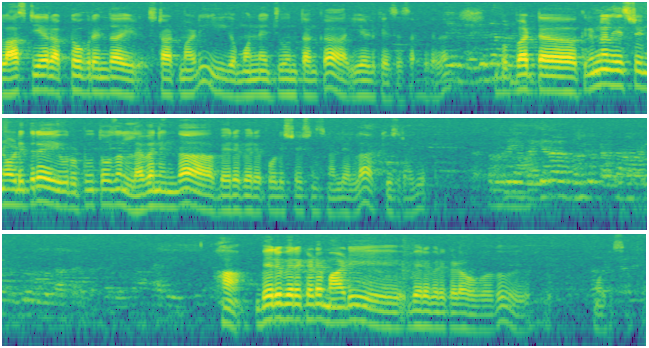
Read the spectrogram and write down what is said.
ಲಾಸ್ಟ್ ಇಯರ್ ಅಕ್ಟೋಬರಿಂದ ಸ್ಟಾರ್ಟ್ ಮಾಡಿ ಈಗ ಮೊನ್ನೆ ಜೂನ್ ತನಕ ಏಳು ಕೇಸಸ್ ಆಗಿದ್ದಾವೆ ಬಟ್ ಕ್ರಿಮಿನಲ್ ಹಿಸ್ಟ್ರಿ ನೋಡಿದರೆ ಇವರು ಟೂ ತೌಸಂಡ್ ಲೆವೆನಿಂದ ಬೇರೆ ಬೇರೆ ಪೊಲೀಸ್ ಸ್ಟೇಷನ್ಸ್ನಲ್ಲೆಲ್ಲ ಅಕ್ಯೂಸ್ಡ್ ಆಗಿದ್ದಾರೆ ಹಾಂ, ಬೇರೆ ಬೇರೆ ಕಡೆ ಮಾಡಿ ಬೇರೆ ಬೇರೆ ಕಡೆ ಹೋಗೋದು ನಿಂತ್ಕೊಂಡಿರ್ತಾರೆ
